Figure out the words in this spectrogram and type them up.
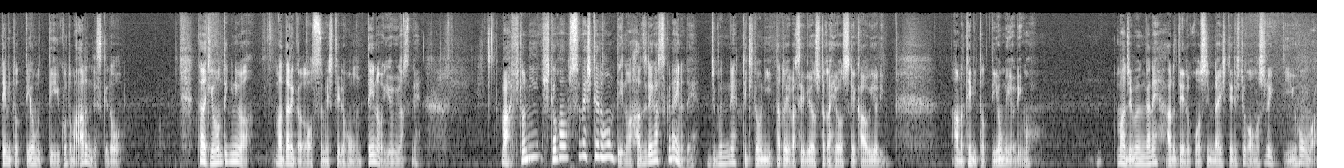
手に取って読むっていうこともあるんですけど、ただ基本的には、まあ誰かがおすすめしてる本っていうのを読みますね。まあ人に、人がおすすめしてる本っていうのは外れが少ないので、自分でね、適当に、例えば背表紙とか表紙で買うより、あの手に取って読むよりも、まあ自分がね、ある程度こう信頼してる人が面白いっていう本は、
